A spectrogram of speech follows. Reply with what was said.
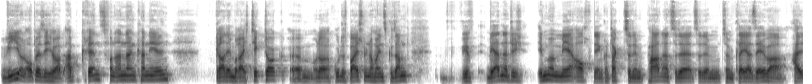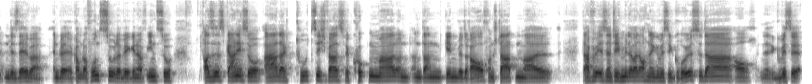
wie und ob er sich überhaupt abgrenzt von anderen Kanälen. Gerade im Bereich TikTok ähm, oder gutes Beispiel nochmal insgesamt. Wir werden natürlich immer mehr auch den Kontakt zu dem Partner, zu, der, zu, dem, zu dem Player selber halten wir selber. Entweder er kommt auf uns zu oder wir gehen auf ihn zu. Also es ist gar nicht so, ah, da tut sich was, wir gucken mal und, und dann gehen wir drauf und starten mal. Dafür ist natürlich mittlerweile auch eine gewisse Größe da, auch eine gewisse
